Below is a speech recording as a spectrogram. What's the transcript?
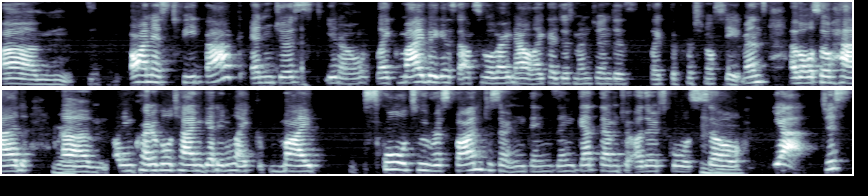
um, honest feedback and just you know like my biggest obstacle right now like i just mentioned is like the personal statements i've also had right. um, an incredible time getting like my school to respond to certain things and get them to other schools mm-hmm. so yeah just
